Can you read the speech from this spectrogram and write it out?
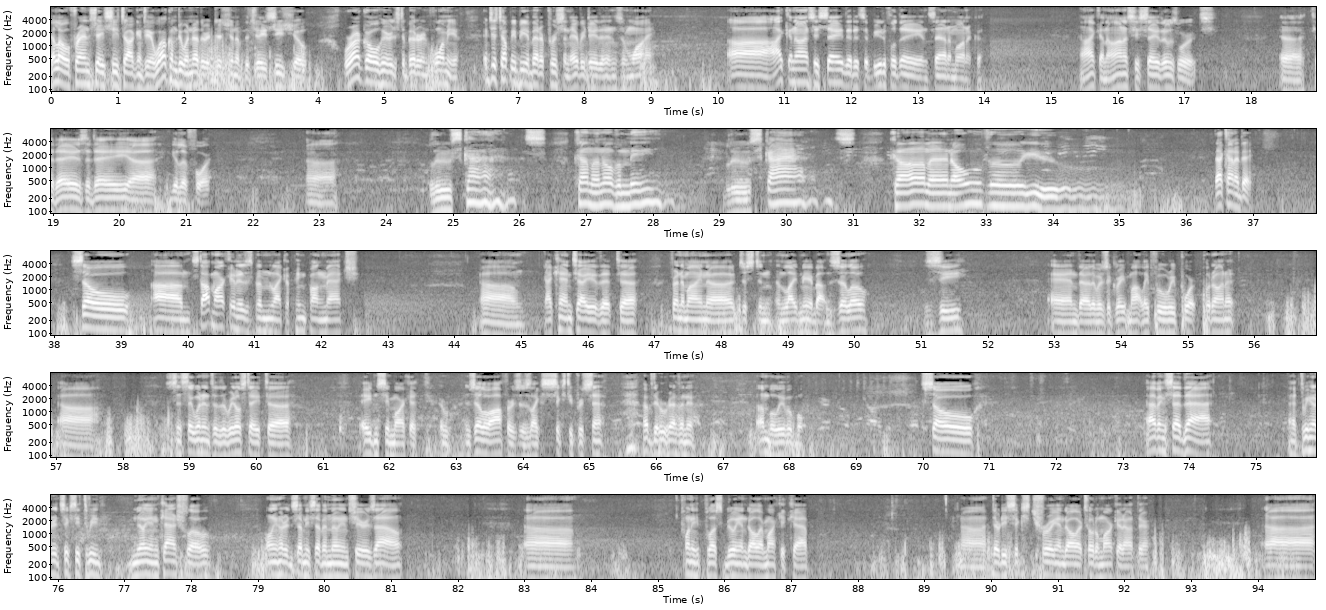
Hello, friends. JC talking to you. Welcome to another edition of the JC Show, where our goal here is to better inform you and just help you be a better person every day that ends in Y. Uh, I can honestly say that it's a beautiful day in Santa Monica. I can honestly say those words. Uh, today is the day uh, you live for. Uh, blue skies coming over me blue skies coming over you. That kind of day. So, um, stock market has been like a ping pong match. Um, I can tell you that uh, a friend of mine uh, just enlightened me about Zillow, Z, and uh, there was a great Motley Fool report put on it. Uh, since they went into the real estate uh, agency market, Zillow offers is like 60% of their revenue. Unbelievable. So, having said that, at 363 million cash flow, only 177 million shares out, uh, 20 plus billion dollar market cap, uh, $36 trillion total market out there. Uh,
